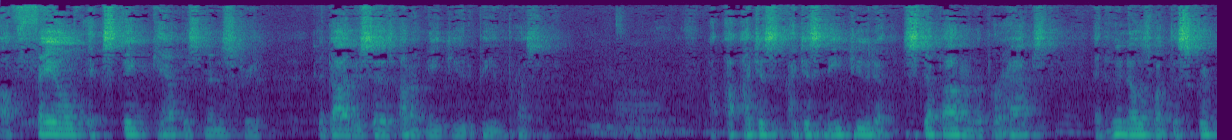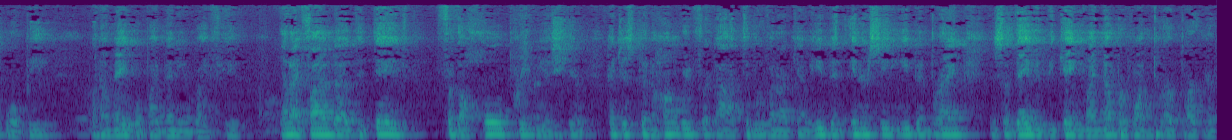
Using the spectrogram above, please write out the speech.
a, failed, extinct campus ministry, the God who says, I don't need you to be impressive. I, I just I just need you to step out on a perhaps, and who knows what the script will be, but I'm able by many or by few. Then I found out that Dave for the whole previous year. Had just been hungry for God to move in our camp. He'd been interceding, he'd been praying, and so David became my number one prayer partner.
